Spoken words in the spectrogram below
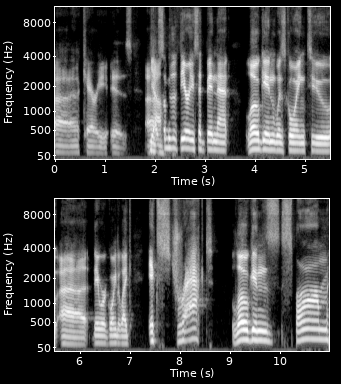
Uh, Kerry is. Uh, Yeah. Some of the theories had been that Logan was going to, uh, they were going to like extract Logan's sperm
